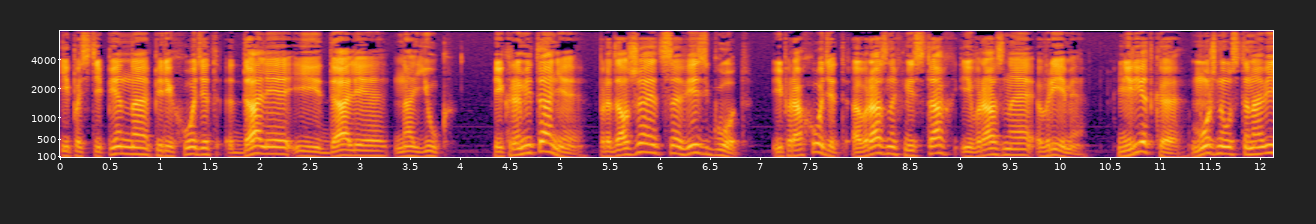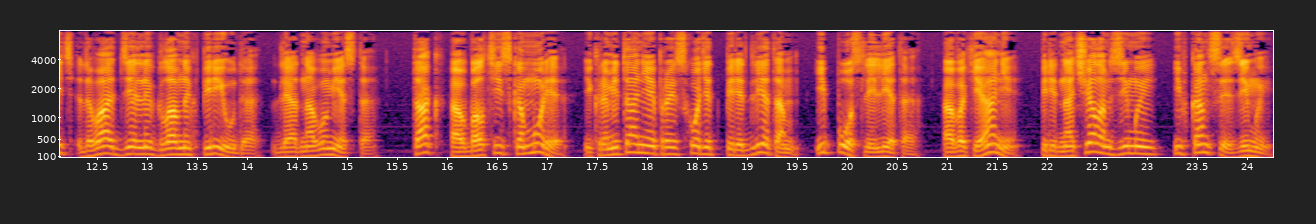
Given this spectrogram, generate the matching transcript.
и постепенно переходит далее и далее на юг. Икрометание продолжается весь год и проходит в разных местах и в разное время. Нередко можно установить два отдельных главных периода для одного места. Так, а в Балтийском море икрометание происходит перед летом и после лета, а в океане перед началом зимы и в конце зимы.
